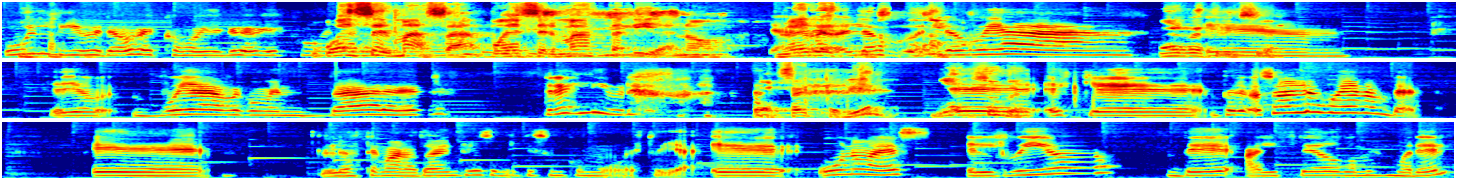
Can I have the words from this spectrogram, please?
un libro, es como yo creo que es como... Pueden ser más, ¿ah? Pueden ser más, Talía, no. no los, voy a... No hay restricción. Eh, yo voy a recomendar, a ver, tres libros. Perfecto, bien, bien, eh, Es que, pero solo los voy a nombrar. Eh, los tengo anotados incluso porque son como esto ya. Eh, uno es El río de Alfredo Gómez Morel,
